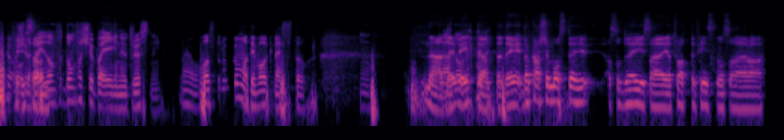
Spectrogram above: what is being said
De får, Och köpa, de, får- de får köpa egen utrustning. Ja. Måste de komma tillbaka nästa år? Nej, Ja, det då- vet jag inte. Det, de kanske måste, alltså det är ju så här, jag tror att det finns någon så här, ja,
